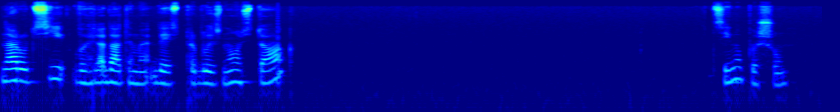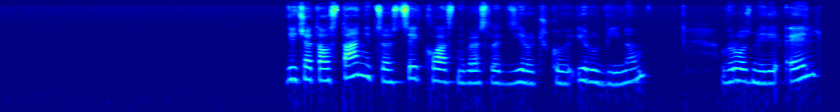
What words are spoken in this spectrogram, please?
На руці виглядатиме десь приблизно ось так. Ціну пишу. Дівчата, останні це ось цей класний браслет з зірочкою і рубіном в розмірі L,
